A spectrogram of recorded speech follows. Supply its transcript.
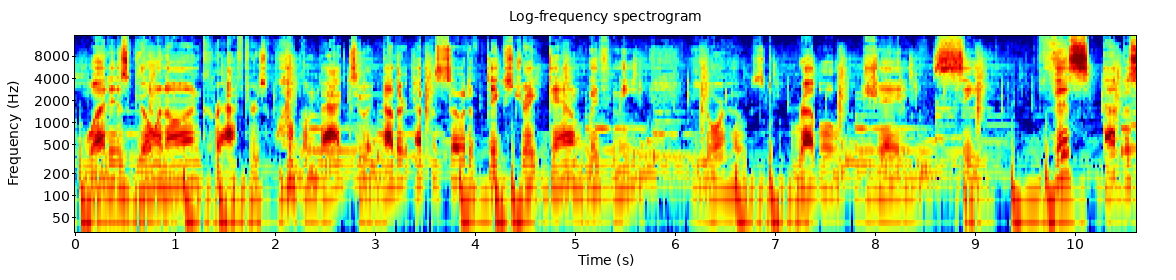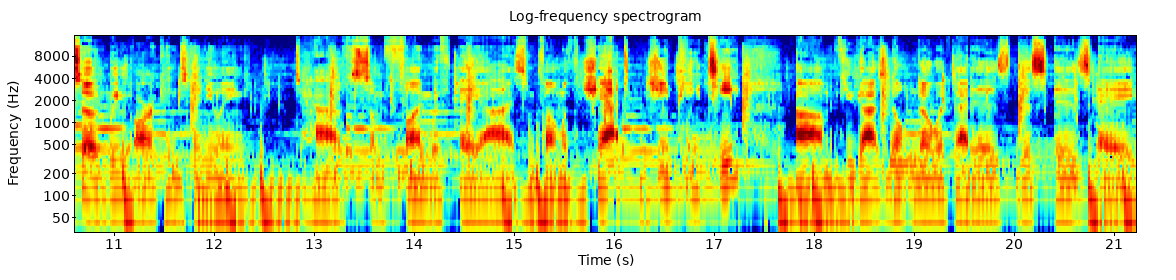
What is going on, crafters? Welcome back to another episode of Dig Straight Down with me, your host, Rebel JC. This episode, we are continuing to have some fun with AI, some fun with Chat GPT. Um, if you guys don't know what that is, this is a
